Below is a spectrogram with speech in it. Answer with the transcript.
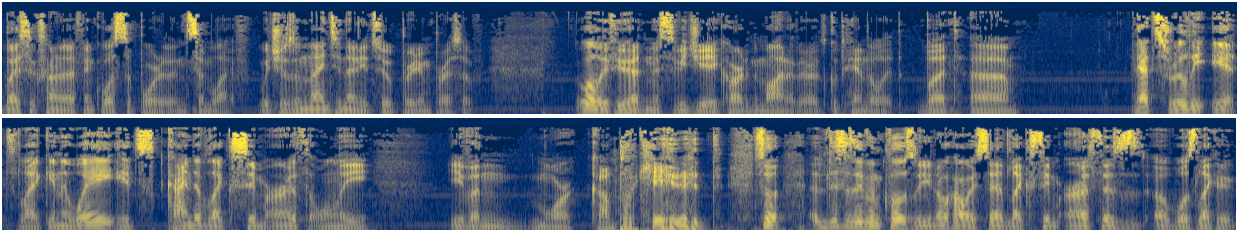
by 600, I think, was supported in SimLife, which is in 1992 pretty impressive. Well, if you had an SVGA card in the monitor, it could handle it. But um, that's really it. Like in a way, it's kind of like Sim Earth, only even more complicated. so this is even closer. You know how I said like Sim Earth is uh, was like a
